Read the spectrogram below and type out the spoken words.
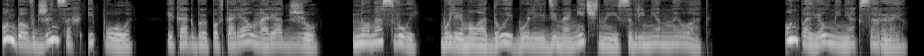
Он был в джинсах и поло, и как бы повторял наряд Джо, но на свой, более молодой, более динамичный и современный лад. Он повел меня к сараю.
